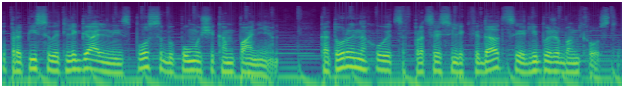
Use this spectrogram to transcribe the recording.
и прописывает легальные способы помощи компаниям, которые находятся в процессе ликвидации либо же банкротства.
